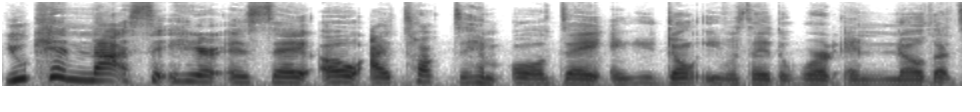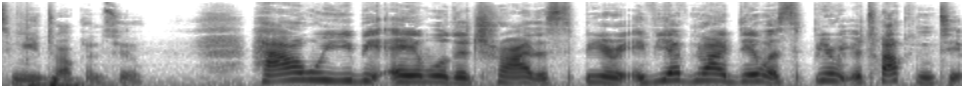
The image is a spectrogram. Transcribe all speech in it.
you cannot sit here and say, "Oh, I talked to him all day," and you don't even say the word and know that's who you're talking to. How will you be able to try the spirit if you have no idea what spirit you're talking to?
